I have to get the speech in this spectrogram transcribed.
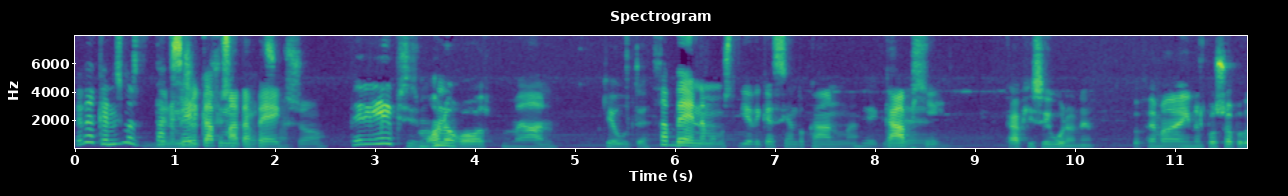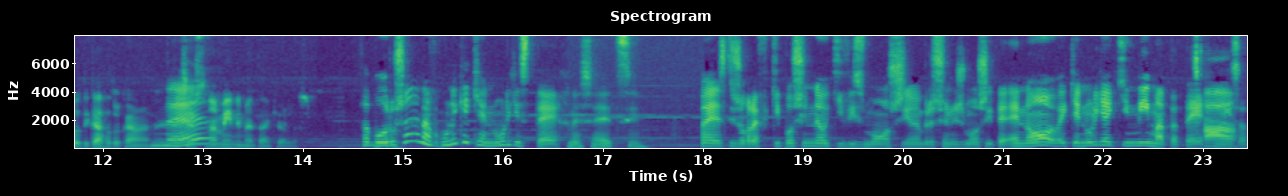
Βέβαια, κανείς μας δεν νομίζω ξέρει ότι τα κάποιος θυμάται απ' απ' έξω. έξω. Περιλήψεις μόνο εγώ, ας πούμε, αν. Και ούτε. Θα μπαίναμε όμως στη διαδικασία να το κάνουμε. Δεν ξέρω. Κάποιοι. Κάποιοι σίγουρα, ναι. Το θέμα είναι πόσο αποδοτικά θα το κάνανε. Ναι. Έτσι ώστε να μείνει μετά κιόλας. Θα μπορούσαν να βγουν και καινούριε τέχνες έτσι. ε, στη ζωγραφική πώς είναι ο κυβισμός ή ο εμπρεσιονισμός, είτε ενώ ε, καινούργια κινήματα τέχνης. Α.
